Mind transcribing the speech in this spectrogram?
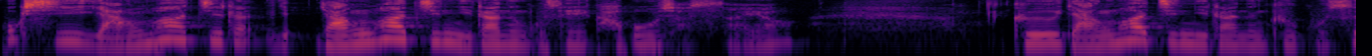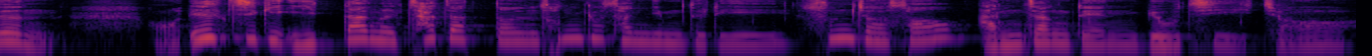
혹시 양화진, 양화진이라는 곳에 가보셨어요? 그 양화진이라는 그곳은 어, 일찍이 이 땅을 찾았던 선교사님들이 숨져서 안장된 묘지이죠.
